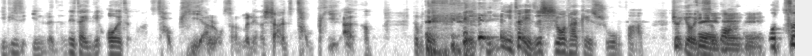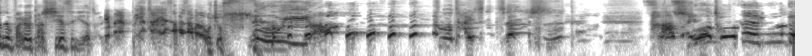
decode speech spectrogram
一定是隐忍的内在一定 always 吵屁啊，楼上你们两个小孩子吵屁啊。对不对？内在也是希望他可以抒发。就有一次哇，我真的发觉他歇斯底里说：“你们别这样，什么什么。”我就碎啊，这才是真实的。他说出真的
